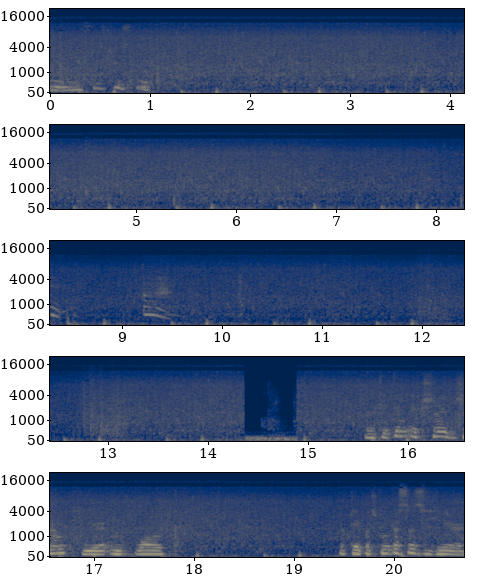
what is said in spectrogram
Like you can actually jump here and walk. Okay, but Finkas is here.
